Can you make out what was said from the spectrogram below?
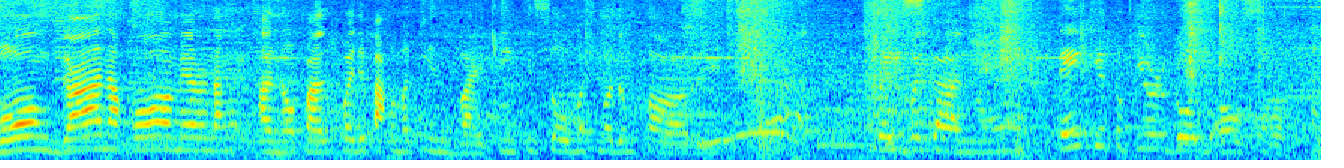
Bongga, nako, meron ng ano, pwede pa ako mag-invite. Thank you so much, Madam Kari. Kay Bagano. Thank you to Pure Gold also.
